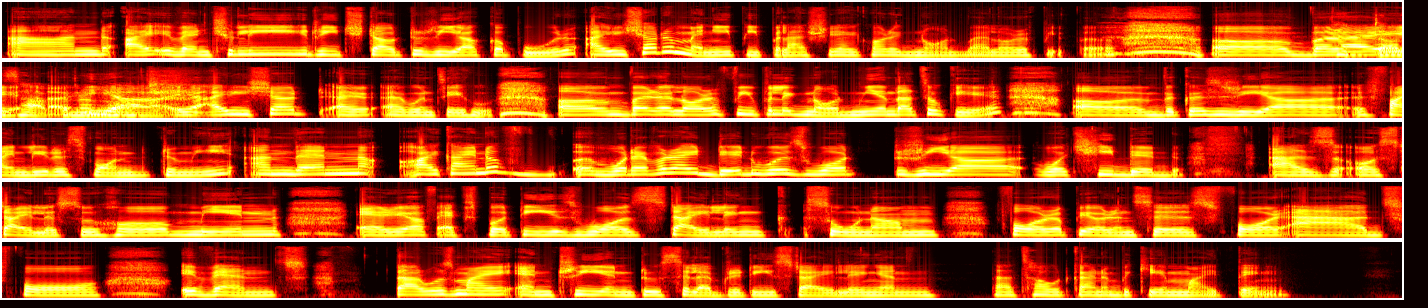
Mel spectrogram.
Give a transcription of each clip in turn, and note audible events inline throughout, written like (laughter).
And I eventually reached out to Rhea Kapoor. I reached out to many people. Actually, I got ignored by a lot of people. Uh, but it I, does happen. Uh, yeah, yeah. I reached out. I, I won't say who, um, but a lot of people ignored me, and that's okay uh, because Rhea finally responded to me. And then I kind of uh, whatever I did was what Rhea what she did as a stylist. So her main area of expertise was styling Sonam for appearances, for ads, for events. That was my entry into celebrity styling and that's how it kind of became my thing.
